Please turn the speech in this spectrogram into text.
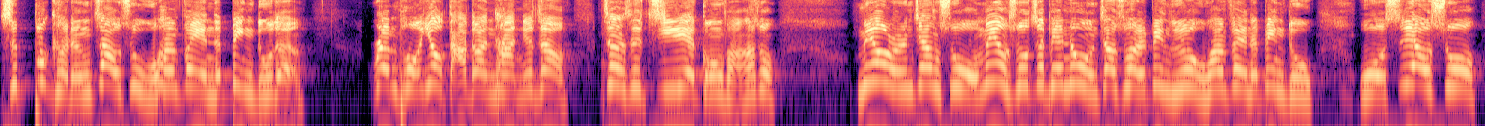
是不可能造出武汉肺炎的病毒的。Rampo 又打断他，你就知道真的是激烈攻防。他说没有人这样说，我没有说这篇论文造出来的病毒是武汉肺炎的病毒，我是要说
